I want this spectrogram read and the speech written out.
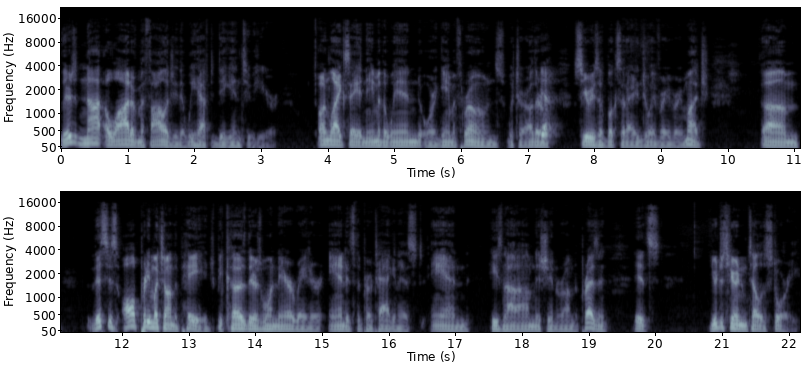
There's not a lot of mythology that we have to dig into here, unlike say a Name of the Wind or a Game of Thrones, which are other Yeah. series of books that I enjoy very very much. Um, this is all pretty much on the page because there's one narrator and it's the protagonist and he's not omniscient or omnipresent. It's you're just hearing him tell his story,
